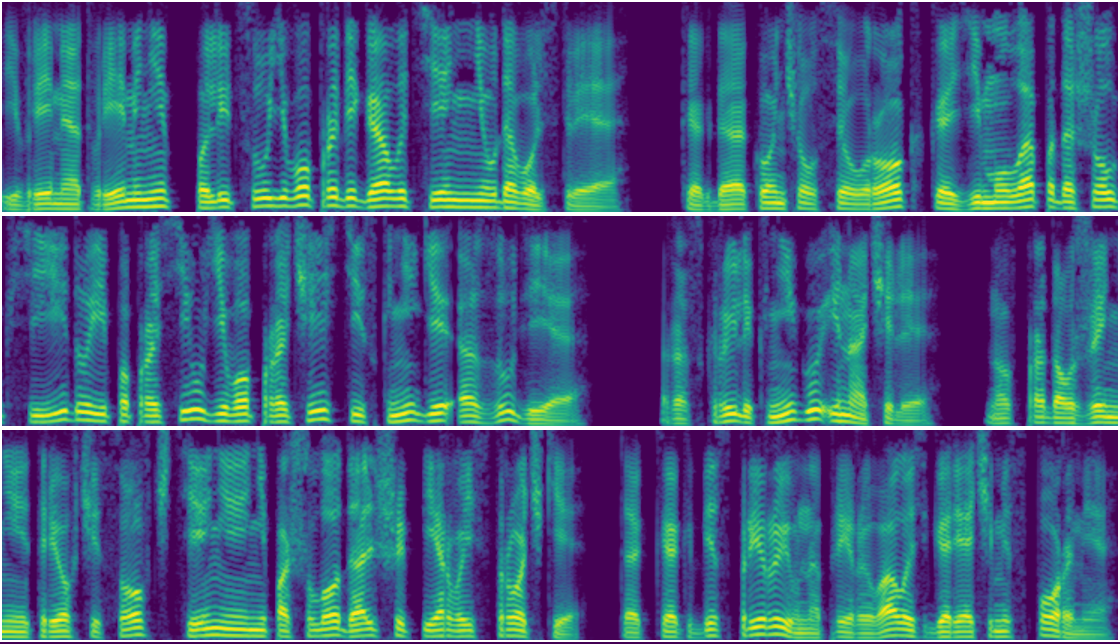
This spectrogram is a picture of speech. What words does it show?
и время от времени по лицу его пробегала тень неудовольствия. Когда окончился урок, Казимула подошел к Сииду и попросил его прочесть из книги Азудия. Раскрыли книгу и начали. Но в продолжении трех часов чтение не пошло дальше первой строчки, так как беспрерывно прерывалось горячими спорами.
